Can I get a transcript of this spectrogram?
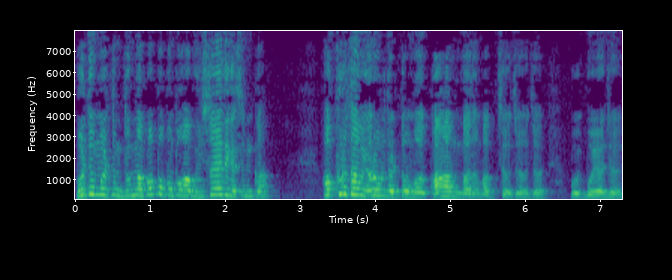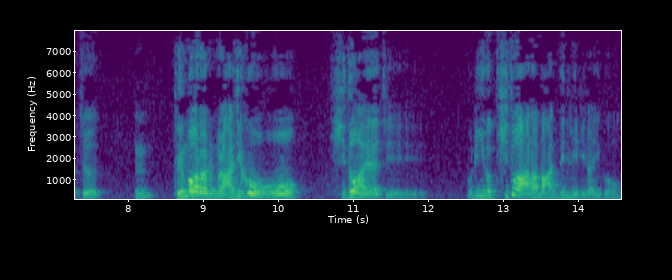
멀뚱멀뚱 눈만 껌뻑껌뻑하고 있어야 되겠습니까? 아 그렇다고 여러분들 또 뭐 광화문 가서 막 저 저 저 뭐 뭐야 저저 응? 데모하라는 건 아니고 기도해야지. 우리 이거 기도 안 하면 안 될 일이라 이거.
